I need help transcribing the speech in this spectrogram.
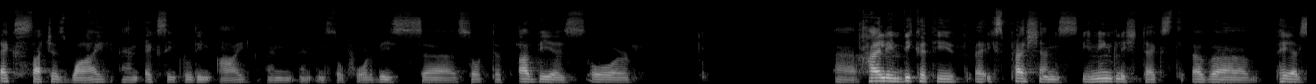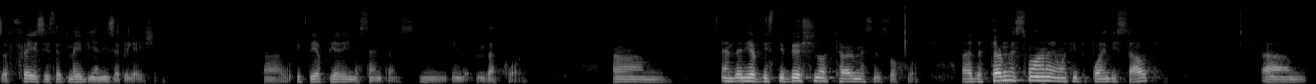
X such as Y and X including I and, and, and so forth. These uh, sort of obvious or uh, highly indicative uh, expressions in English text of uh, pairs of phrases that may be an ISA relation uh, if they appear in a sentence in, in, in that form. Um, and then you have distributional terms and so forth. Uh, the termness one, I wanted to point this out. Um,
